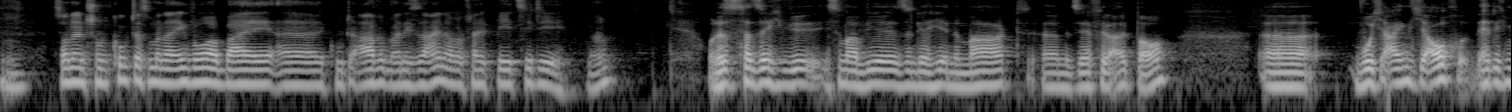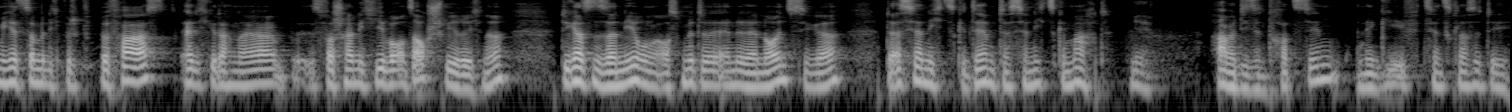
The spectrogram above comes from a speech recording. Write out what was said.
mhm. sondern schon guckt, dass man da irgendwo bei, äh, gut, A wird man nicht sein, aber vielleicht B, C, D. Ne? Und das ist tatsächlich, ich sag mal, wir sind ja hier in einem Markt äh, mit sehr viel Altbau. Äh, wo ich eigentlich auch, hätte ich mich jetzt damit nicht befasst, hätte ich gedacht, naja, ist wahrscheinlich hier bei uns auch schwierig. Ne? Die ganzen Sanierungen aus Mitte, Ende der 90er, da ist ja nichts gedämmt, da ist ja nichts gemacht. Nee. Aber die sind trotzdem Energieeffizienzklasse D.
